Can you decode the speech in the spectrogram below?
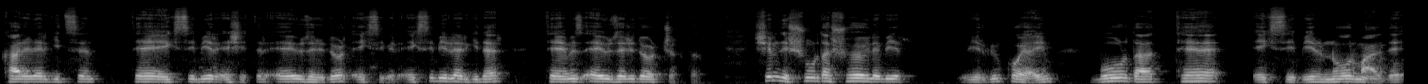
Kareler gitsin. t eksi 1 eşittir. e üzeri 4 eksi 1. Eksi 1'ler gider. t'miz e üzeri 4 çıktı. Şimdi şurada şöyle bir virgül koyayım. Burada t eksi 1 normalde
